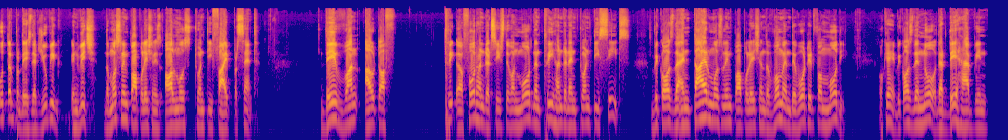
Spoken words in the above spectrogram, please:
Uttar Pradesh, that UP, in which the Muslim population is almost 25 percent, they won out of three, uh, 400 seats, they won more than 320 seats because the entire Muslim population, the women, they voted for Modi. Okay, because they know that they have been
